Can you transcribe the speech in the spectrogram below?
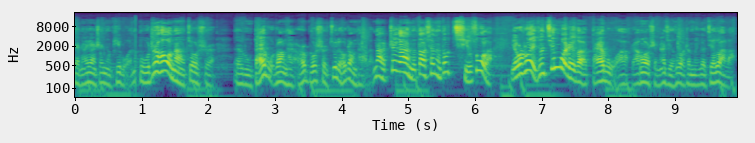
检察院申请批捕，那捕之后呢，就是。那种逮捕状态，而不是拘留状态了。那这个案子到现在都起诉了，也就是说已经经过这个逮捕啊，然后审查起诉这么一个阶段了，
